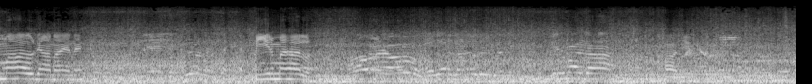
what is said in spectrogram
महल जाना है इन्हें। पीर महल। हाँ जी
